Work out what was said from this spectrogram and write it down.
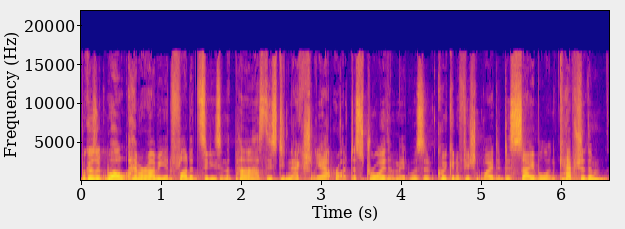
Because while Hammurabi had flooded cities in the past, this didn't actually outright destroy them. It was a quick and efficient way to disable and capture them,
